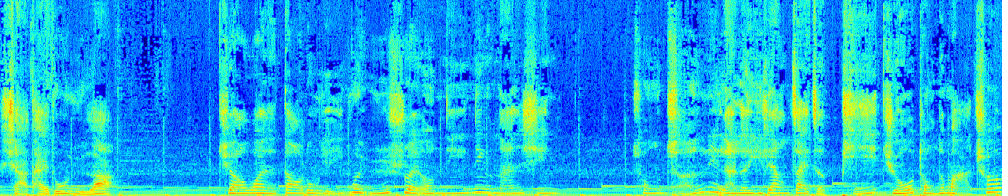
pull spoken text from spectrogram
下太多雨了。郊外的道路也因为雨水而泥泞难行。从城里来了一辆载着啤酒桶的马车，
